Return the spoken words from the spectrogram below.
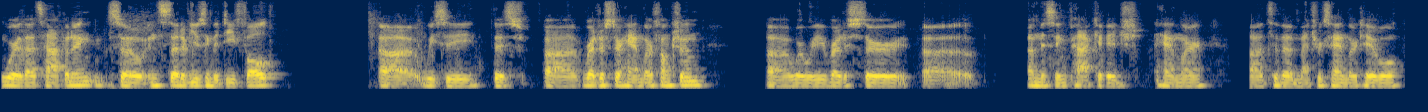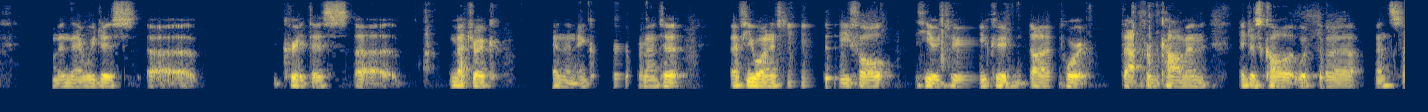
where that's happening. So instead of using the default, uh, we see this uh, register handler function uh, where we register uh, a missing package handler to the metrics handler table and then we just uh, create this uh, metric and then increment it. If you wanted to use the default here too, you could uh, import that from common and just call it with the comments.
